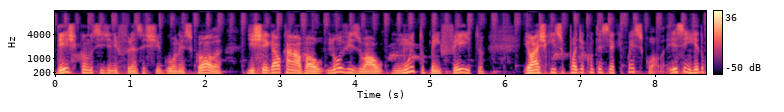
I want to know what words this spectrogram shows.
desde quando Sidney França chegou na escola, de chegar ao carnaval no visual muito bem feito eu acho que isso pode acontecer aqui com a escola. Esse enredo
